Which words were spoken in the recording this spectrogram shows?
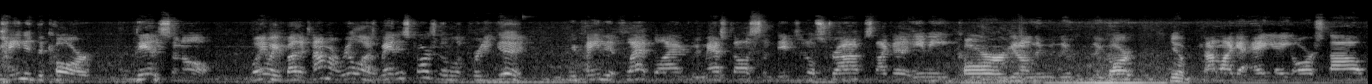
painted the car, dents and all. Well, anyway, by the time I realized, man, this car's going to look pretty good. We painted it flat black. We masked off some digital stripes, like a Hemi car, you know, new new, new car, Yep. kind of like an AAR style.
